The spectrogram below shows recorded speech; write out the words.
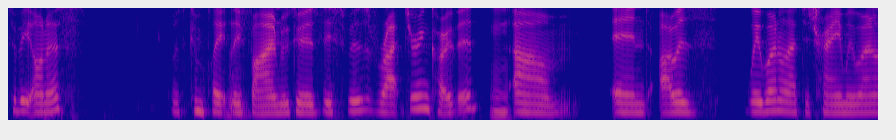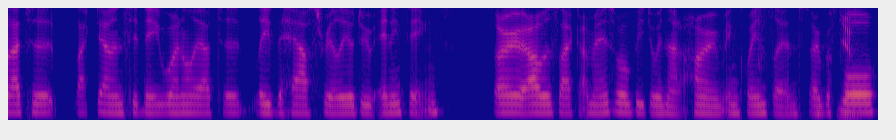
to be honest was completely fine because this was right during COVID. Mm. Um, and I was we weren't allowed to train. We weren't allowed to like down in Sydney. We weren't allowed to leave the house really or do anything So I was like, I may as well be doing that at home in Queensland. So before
